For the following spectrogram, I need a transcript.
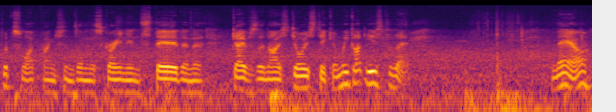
put swipe functions on the screen instead and it gave us a nice joystick and we got used to that. Now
